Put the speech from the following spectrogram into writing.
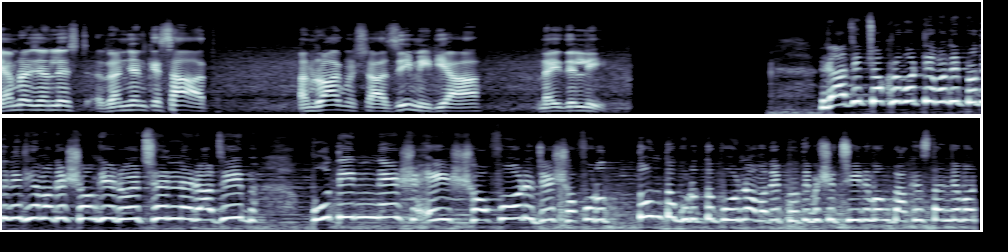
कैमरा जर्नलिस्ट रंजन के साथ अनुराग मिश्रा, जी मीडिया, नई दिल्ली। রাজীব চক্রবর্তী, আমাদের প্রতিনিধি আমাদের সঙ্গে রয়েছেন। রাজীব, পুতিনের এই সফর, যে সফর অত্যন্ত গুরুত্বপূর্ণ আমাদের প্রতিবেশী চীন এবং পাকিস্তান যেমন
